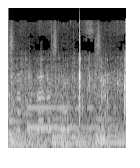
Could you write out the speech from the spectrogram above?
Gracias por dar la foto.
